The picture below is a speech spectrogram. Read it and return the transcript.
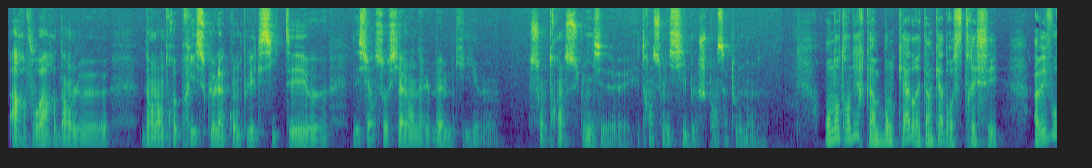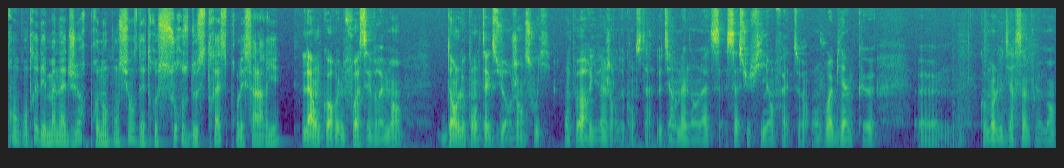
à revoir dans le dans l'entreprise que la complexité euh, des sciences sociales en elles-mêmes qui, euh, sont transmises euh, et transmissibles, je pense, à tout le monde. On entend dire qu'un bon cadre est un cadre stressé. Avez-vous rencontré des managers prenant conscience d'être source de stress pour les salariés? Là encore une fois, c'est vraiment dans le contexte d'urgence, oui. On peut arriver à un genre de constat, de dire maintenant là, ça, suffit en fait. On voit bien que, euh, comment le dire simplement,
